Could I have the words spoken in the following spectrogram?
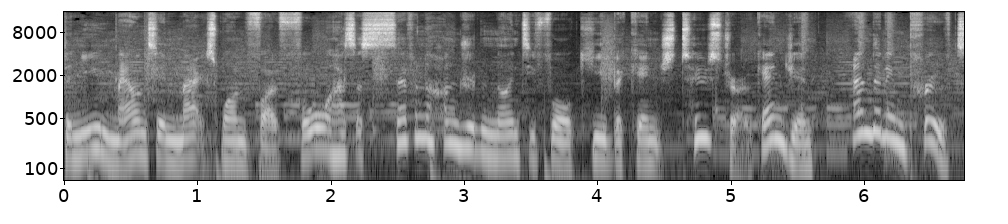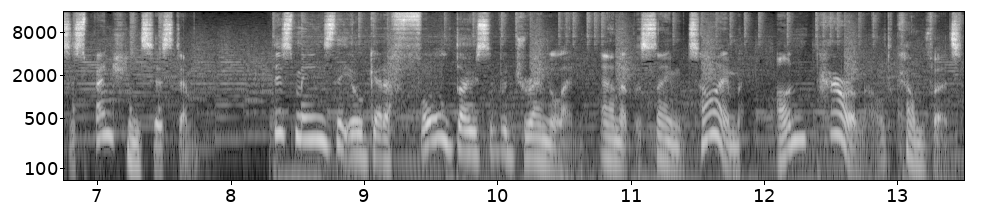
The new Mountain Max 154 has a 794 cubic inch two stroke engine and an improved suspension system, this means that you'll get a full dose of adrenaline and at the same time, unparalleled comfort.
